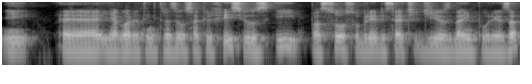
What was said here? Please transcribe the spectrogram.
e é, e agora tem que trazer os sacrifícios, e passou sobre ele sete dias da impureza,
